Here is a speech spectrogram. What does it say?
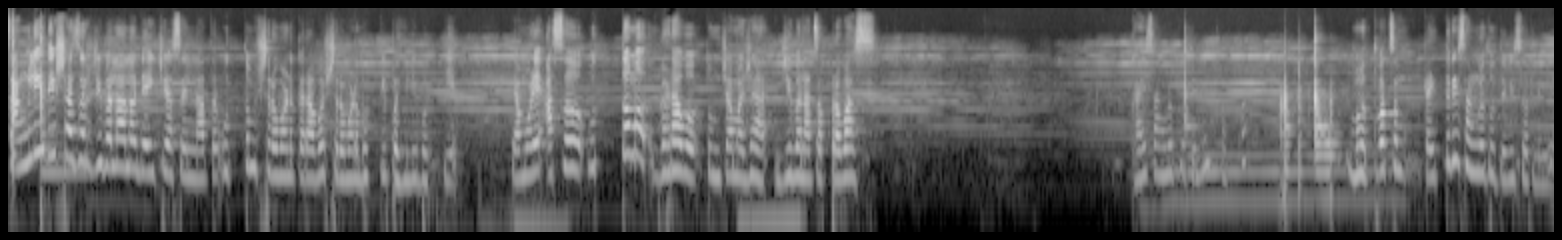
चांगली दिशा जर जीवनाला द्यायची असेल ना तर उत्तम श्रवण करावं. श्रवण भक्ती पहिली भक्ती आहे. त्यामुळे असं उत्तम घडावं तुमच्या माझ्या जीवनाचा प्रवास. काय सांगत होते मी? फक्त महत्वाचं काहीतरी सांगत होते विसरले मी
